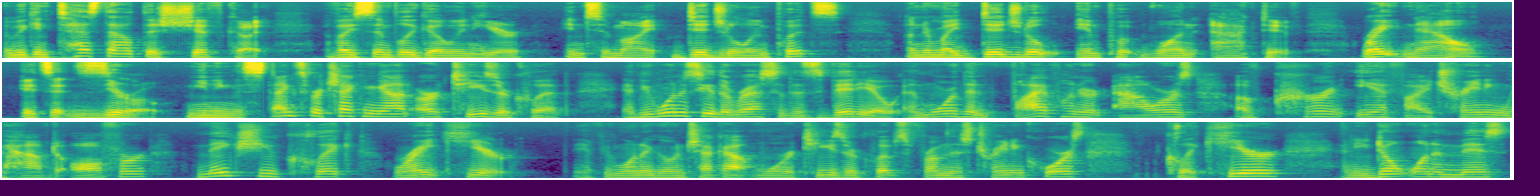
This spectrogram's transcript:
And we can test out this shift cut if I simply go in here into my digital inputs under my digital input one active. Right now, it's at zero, meaning this. Thanks for checking out our teaser clip. If you want to see the rest of this video and more than 500 hours of current EFI training we have to offer, make sure you click right here. If you want to go and check out more teaser clips from this training course, click here. And you don't want to miss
